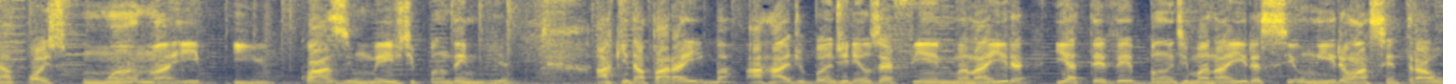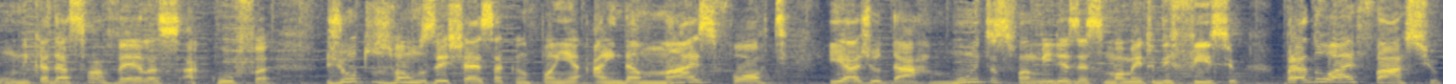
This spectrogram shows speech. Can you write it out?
após um ano aí e quase um mês de pandemia. Aqui na Paraíba, a Rádio Band News FM Manaíra e a TV Band Manaíra se uniram à Central Única das Favelas, a CUFA. Juntos vamos deixar essa campanha ainda mais forte e ajudar muitas famílias nesse momento difícil. Para doar é fácil,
